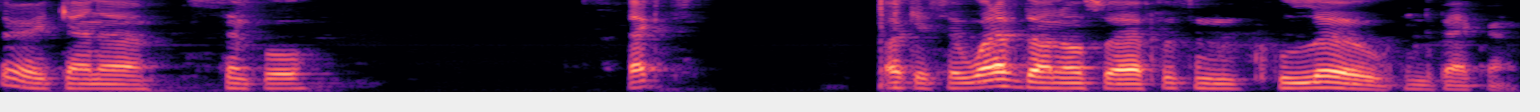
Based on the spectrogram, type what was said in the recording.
very kind of simple effect. Okay, so what I've done also, I've put some glow in the background.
